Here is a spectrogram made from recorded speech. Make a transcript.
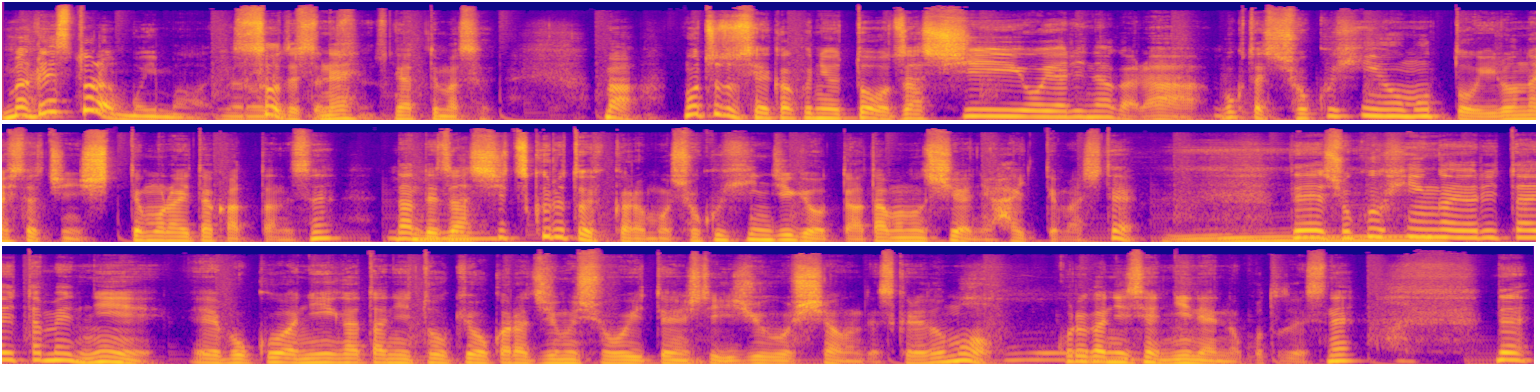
まあ、レストランも今やられてそうですね。やってます。まあもうちょっと正確に言うと雑誌をやりながら僕たち食品をもっといろんな人たちに知ってもらいたかったんですね。なんで雑誌作る時からもう食品事業って頭の視野に入ってまして。で食品がやりたいために、えー僕は新潟に東京から事務所を移転して移住をしちゃうんですけれどもこれが2002年のことですね。で、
